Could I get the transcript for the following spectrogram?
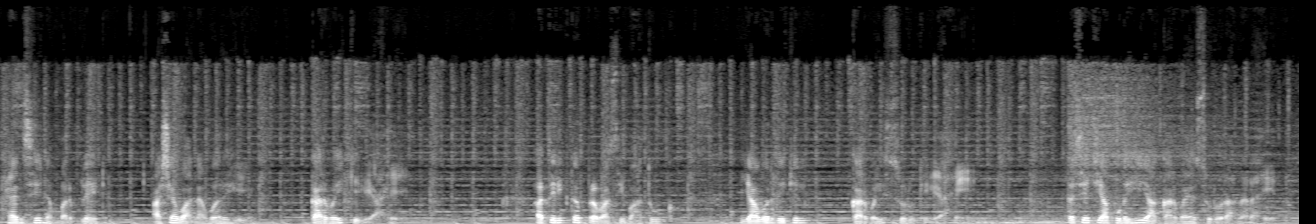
फॅन्सी नंबर प्लेट अशा वाहनावरही कारवाई केली आहे. अतिरिक्त प्रवासी वाहतूक यावर देखील कारवाई सुरू केली आहे. तसेच यापुढेही या कारवाया सुरू राहणार आहेत.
